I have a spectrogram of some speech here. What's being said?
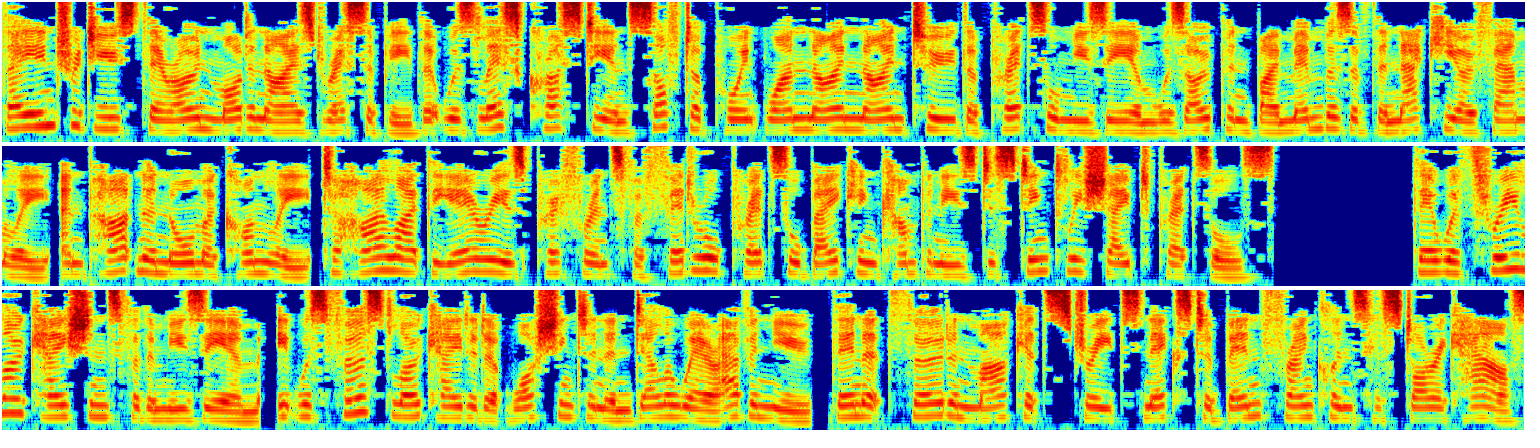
They introduced their own modernized recipe that was less crusty and softer. 1992 The Pretzel Museum was opened by members of the Nacchio family and partner Norma Conley to highlight the area's preference for Federal Pretzel Baking Company's distinctly shaped pretzels. There were three locations for the museum, it was first located at Washington and Delaware Avenue, then at 3rd and Market Streets next to Ben Franklin's historic house,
